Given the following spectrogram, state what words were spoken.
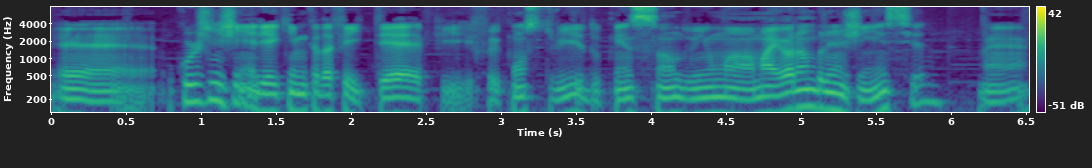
É, o curso de Engenharia Química da FEITEP foi construído pensando em uma maior abrangência né,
